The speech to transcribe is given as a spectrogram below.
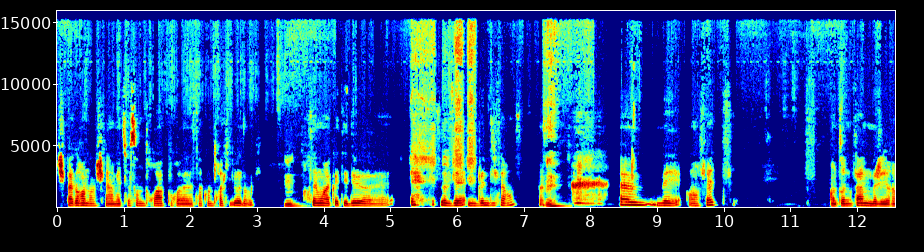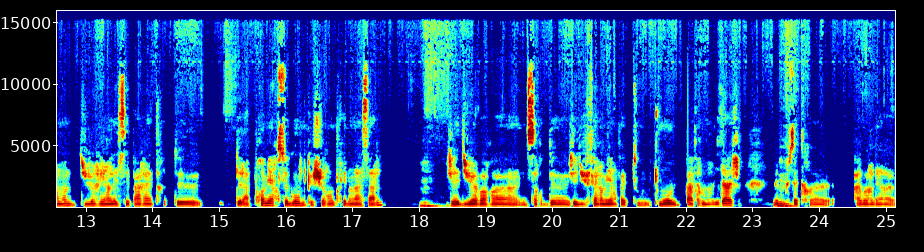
suis pas grande, hein, je fais 1m63 pour 53 euh, kilos, donc mm. forcément à côté d'eux, euh, ça faisait une bonne différence. euh, mais en fait, en tant que femme, moi j'ai vraiment dû rien laisser paraître de, de la première seconde que je suis rentrée dans la salle. Mm. J'ai dû avoir euh, une sorte de, j'ai dû fermer en fait tout, tout mon, pas fermer mon visage, mais mm. plus être, avoir l'air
